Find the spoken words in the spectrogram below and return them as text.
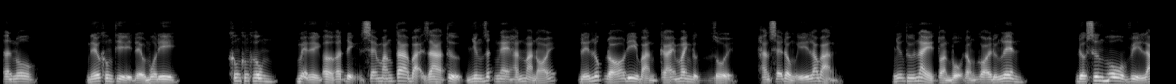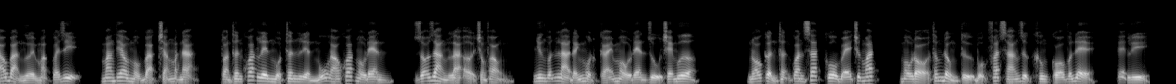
Ân ô, nếu không thì đều mua đi. Không không không mẹ hình ở ất định sẽ mắng ta bại gia tử, nhưng rất nghe hắn mà nói, đến lúc đó đi bàn cái manh được rồi, hắn sẽ đồng ý lão bản. Những thứ này toàn bộ đóng gói đứng lên. Được xưng hô vì lão bản người mặc quái dị, mang theo màu bạc trắng mặt nạ, toàn thân khoác lên một thân liền mũ áo khoác màu đen, rõ ràng là ở trong phòng, nhưng vẫn là đánh một cái màu đen dù che mưa. Nó cẩn thận quan sát cô bé trước mắt, màu đỏ thâm đồng tử bộ phát sáng rực không có vấn đề, hệ ly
